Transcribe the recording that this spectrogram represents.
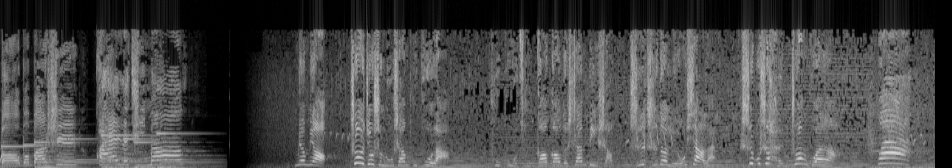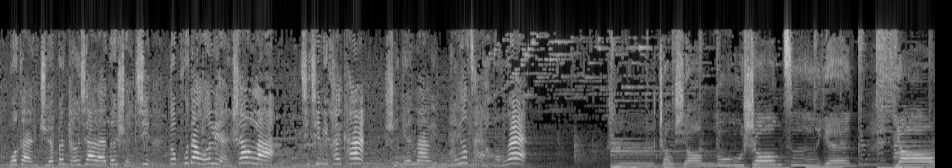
宝宝巴士快乐启蒙。妙妙，这就是庐山瀑布了。瀑布从高高的山壁上直直的流下来，是不是很壮观啊？哇，我感觉奔腾下来的水汽都扑到我脸上了。琪琪，你快看，水面那里还有彩虹哎！日照香炉生紫烟，遥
